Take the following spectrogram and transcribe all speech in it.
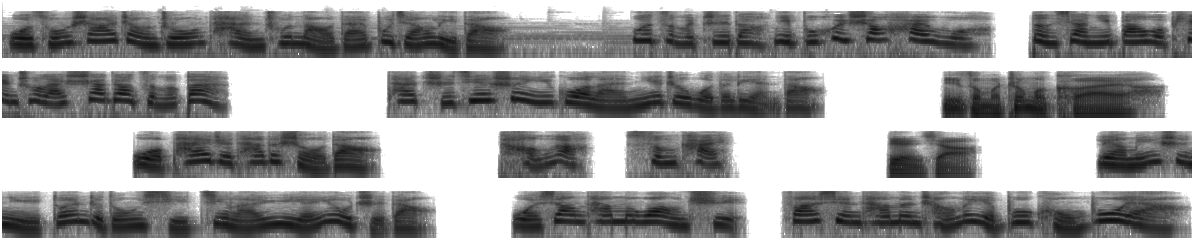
我从纱帐中探出脑袋，不讲理道。我怎么知道你不会伤害我？等下你把我骗出来杀掉怎么办？他直接瞬移过来，捏着我的脸道：“你怎么这么可爱啊？”我拍着他的手道：“疼啊，松开！”殿下，两名侍女端着东西进来，欲言又止道。我向他们望去，发现他们长得也不恐怖呀，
